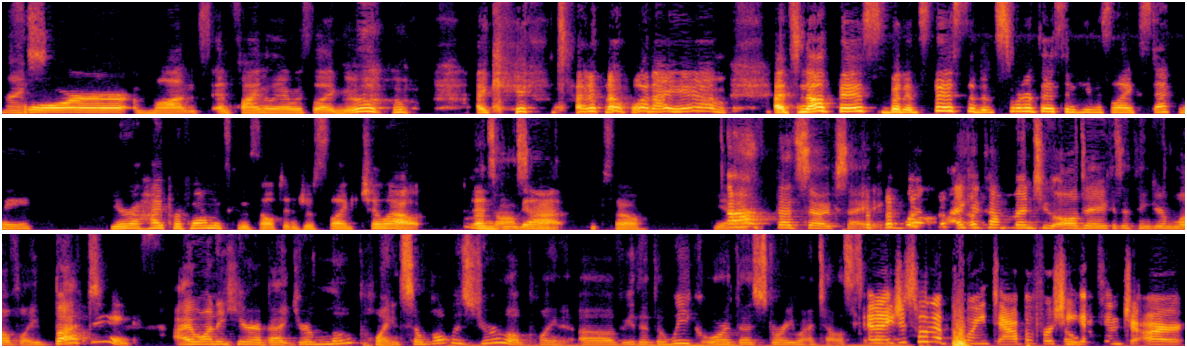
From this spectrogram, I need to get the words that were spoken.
Nice. for months. And finally, I was like, "Ugh, I can't, I don't know what I am. It's not this, but it's this, and it's sort of this. And he was like, Stephanie, you're a high performance consultant. Just like chill out and That's do that. So, yeah. Ah, that's so exciting. Well, I could compliment you all day because I think you're lovely, but Thanks. I want to hear about your low point. So, what was your low point of either the week or the story you want to tell us? And? I just want to point out before she Oh. gets into our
